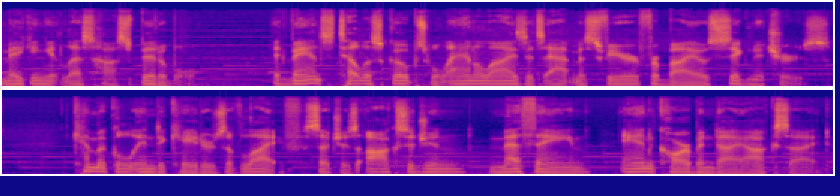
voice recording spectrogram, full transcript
making it less hospitable. Advanced telescopes will analyze its atmosphere for biosignatures, chemical indicators of life such as oxygen, methane, and carbon dioxide.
